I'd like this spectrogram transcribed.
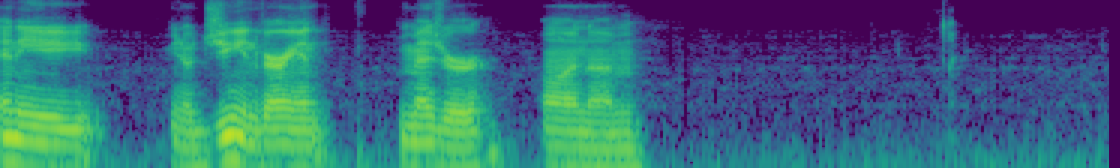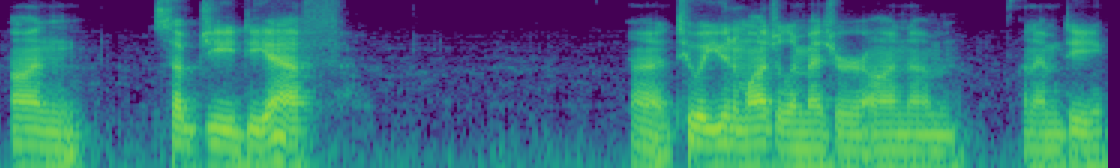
any you know g invariant measure on um, on sub g df uh, to a unimodular measure on um, on MD.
